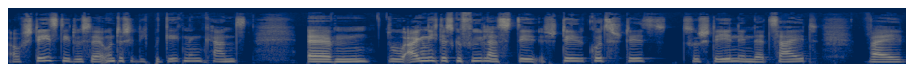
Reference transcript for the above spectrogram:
auch stehst, die du sehr unterschiedlich begegnen kannst, ähm, du eigentlich das Gefühl hast, still, still, kurz still zu stehen in der Zeit, weil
